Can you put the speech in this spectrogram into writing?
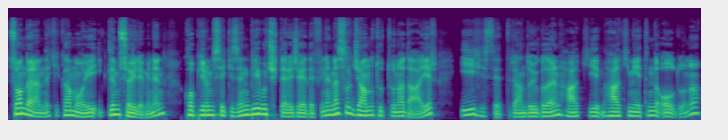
son dönemdeki kamuoyu iklim söyleminin COP28'in 1,5 derece hedefini nasıl canlı tuttuğuna dair iyi hissettiren duyguların hakim, hakimiyetinde olduğunu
